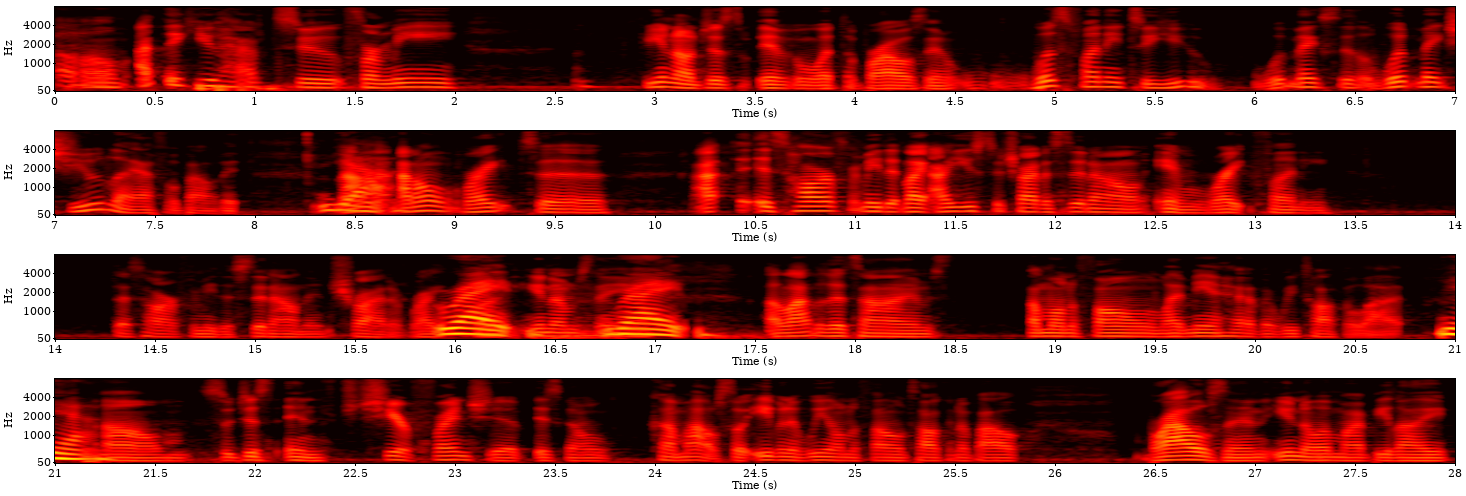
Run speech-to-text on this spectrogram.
Um, I think you have to. For me, you know, just even with the browsing, what's funny to you? What makes it? What makes you laugh about it? Yeah. I, I don't write to. I, it's hard for me to like. I used to try to sit down and write funny. That's hard for me to sit down and try to write. Right. Funny, you know what I'm saying? Right. A lot of the times, I'm on the phone. Like me and Heather, we talk a lot. Yeah. Um, so just in sheer friendship, it's gonna come out. So even if we on the phone talking about browsing, you know, it might be like,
